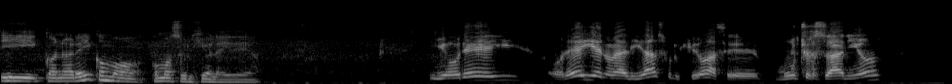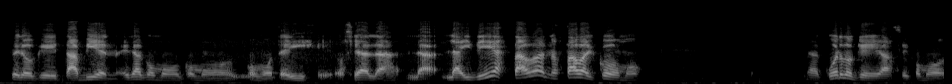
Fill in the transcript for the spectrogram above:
¿Y con Orey cómo, cómo surgió la idea? Y Orey, Orey en realidad surgió hace muchos años pero que también era como, como, como te dije, o sea, la, la, la idea estaba, no estaba el cómo. me acuerdo que hace como,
